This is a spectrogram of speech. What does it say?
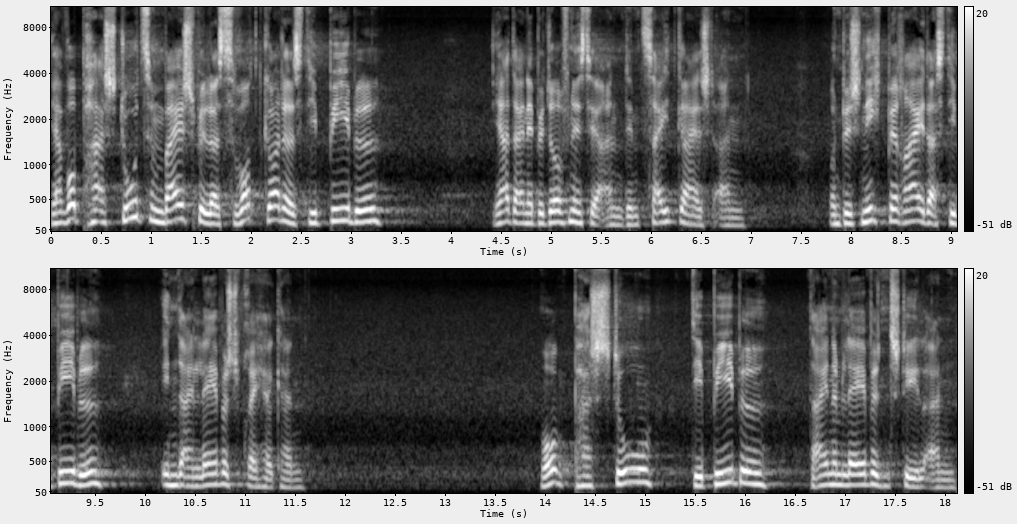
Ja, wo passt du zum Beispiel das Wort Gottes, die Bibel, ja, deine Bedürfnisse an, dem Zeitgeist an und bist nicht bereit, dass die Bibel in dein Leben sprechen kann? Wo passt du die Bibel deinem Lebensstil an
